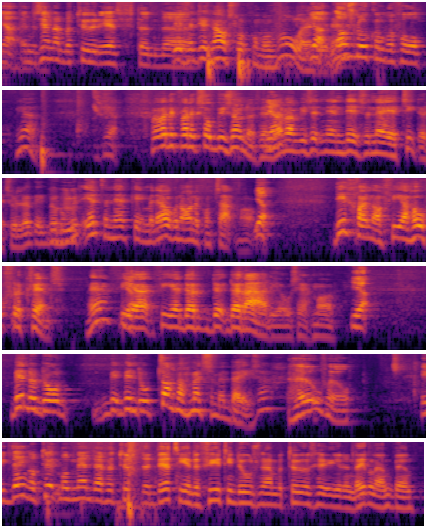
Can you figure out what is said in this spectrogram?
ja, en de zenamateur heeft een... eh, Dit is, dit is nou slok om vol, hè? ja, dit, hè? nou slok maar vol. Ja. ja. Maar wat ik, wat ik zo bijzonder vind, Ja. hè, want we zitten in deze nieuwe tijd natuurlijk. Ik bedoel, Mhm. met internet kun je met elke ander contact maken. Ja. Dit gaat nog via hoogfrequent. Hè? Via, via de, de, de radio, zeg maar. Ja. Ben er door, ben er toch nog mensen mee bezig? Heel veel. Ik denk op dit moment dat we tussen de 13 en de 14.000 amateurs hier in Nederland ben.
